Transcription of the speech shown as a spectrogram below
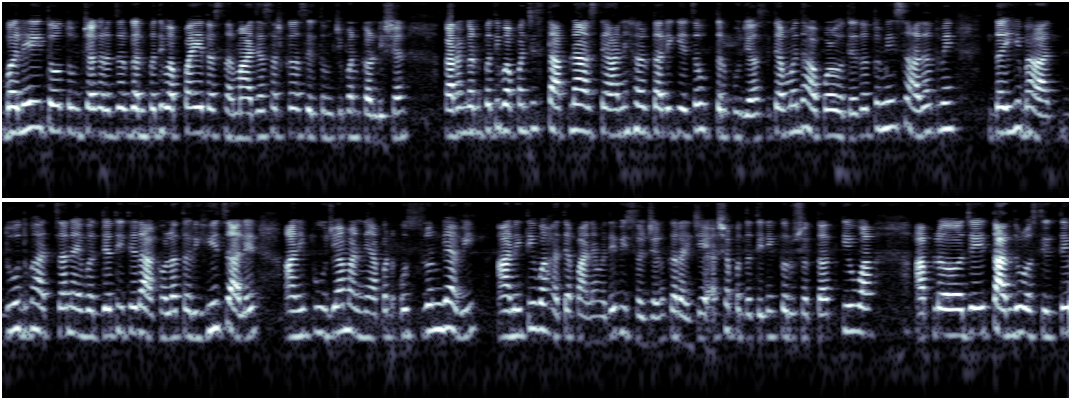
भलेही तो तुमच्या घरात जर गणपती बाप्पा येत असणार माझ्यासारखं असेल तुमची पण कंडिशन कारण गणपती बाप्पांची स्थापना असते आणि हरतालिकेचं उत्तर पूजा असते त्यामुळे धावपळ होते. तर तुम्ही साधा तुम्ही दही भात दूध भातचा नैवेद्य तिथे दाखवला तरीही चालेल आणि पूजा मांडणी आपण उचलून घ्यावी आणि ती वाहत्या पाण्यामध्ये विसर्जन करायचे अशा पद्धतीने करू शकतात. किंवा आपलं जे तांदूळ असतील ते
